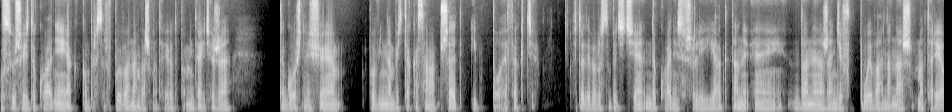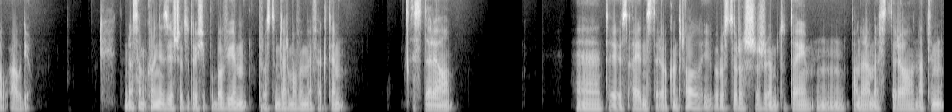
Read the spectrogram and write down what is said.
usłyszeć dokładnie, jak kompresor wpływa na wasz materiał, to pamiętajcie, że ta głośność e, powinna być taka sama przed i po efekcie. Wtedy po prostu będziecie dokładnie słyszeli, jak dany, e, dane narzędzie wpływa na nasz materiał audio. Na sam koniec jeszcze tutaj się pobawiłem prostym darmowym efektem stereo. E, to jest A1 Stereo Control i po prostu rozszerzyłem tutaj mm, panoramę stereo na tym,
